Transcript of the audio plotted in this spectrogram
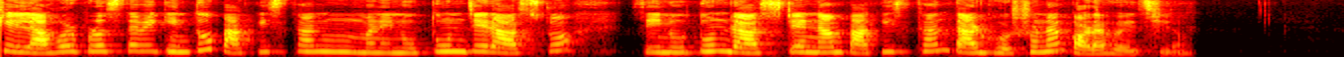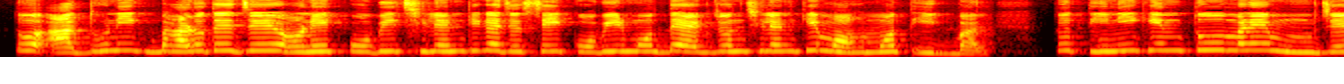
সেই লাহোর প্রস্তাবে কিন্তু পাকিস্তান মানে নতুন যে রাষ্ট্র, সেই নতুন রাষ্ট্রের নাম পাকিস্তান তার ঘোষণা করা হয়েছিল। তো আধুনিক ভারতে যে অনেক কবি ছিলেন, ঠিক আছে, সেই কবির মধ্যে একজন ছিলেন কি? মোহাম্মদ ইকবাল। তো তিনি কিন্তু মানে যে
